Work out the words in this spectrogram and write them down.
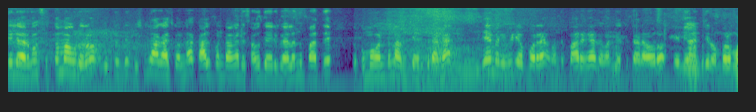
தெளிவாக இருக்கும். சுத்தமாக கொடுக்குறோம் வித்துட்டு பிஸ்மிலா காசு வந்தால் கால் பண்ணிட்டாங்க இந்த சவுதி அரேபியாவிலேருந்து பார்த்து இந்த கும்பகோணத்தில் அனுப்பிச்சு எடுத்துட்டாங்க. இதே மாதிரி வீடியோ போடுறேன். வந்து பாருங்க. அதை வந்து எடுத்துட்டாரு அவரும். தெளிவாக இருந்துச்சு. ரொம்ப ரொம்ப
